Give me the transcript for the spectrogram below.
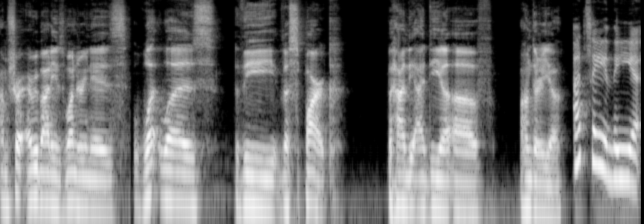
I'm sure everybody is wondering is what was the the spark behind the idea of Andariya? I'd say the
